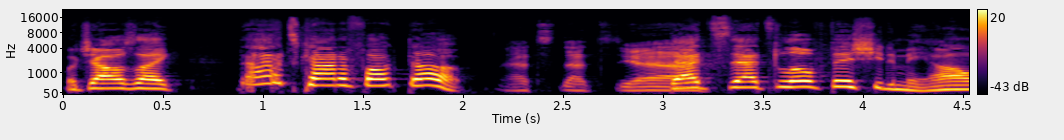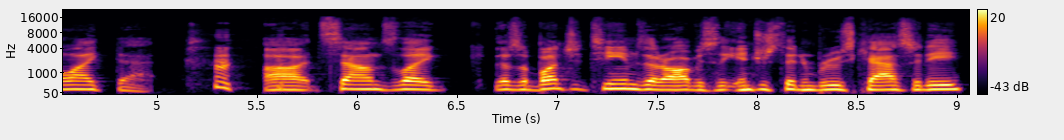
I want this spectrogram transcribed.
which I was like, that's kind of fucked up. That's that's yeah. That's that's a little fishy to me. I don't like that. uh, it sounds like there's a bunch of teams that are obviously interested in Bruce Cassidy.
